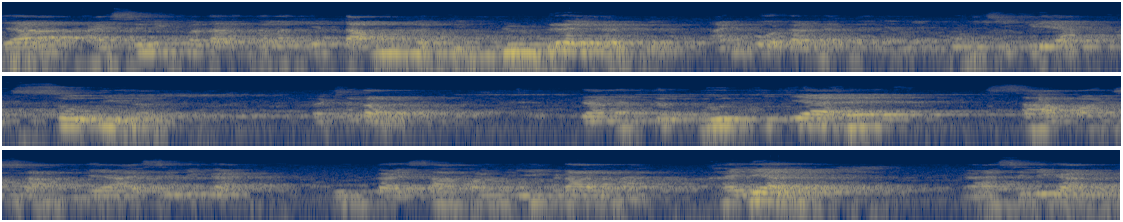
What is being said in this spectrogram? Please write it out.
ज्या ॲसिडिक पदार्थाला ते डाऊन करते न्यूट्रल करते आणि पोटात टाकते त्यामुळे पुढची क्रिया सोपी झाली लक्षात आलं? त्यानंतर दूध किती आहे? सहा पॉईंट सहा. म्हणजे ॲसिडिक आहे. दूध काय? सहा पॉईंट म्हणजे इकडं आलं ना? खाली आलं. ॲसिडिक आलं.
